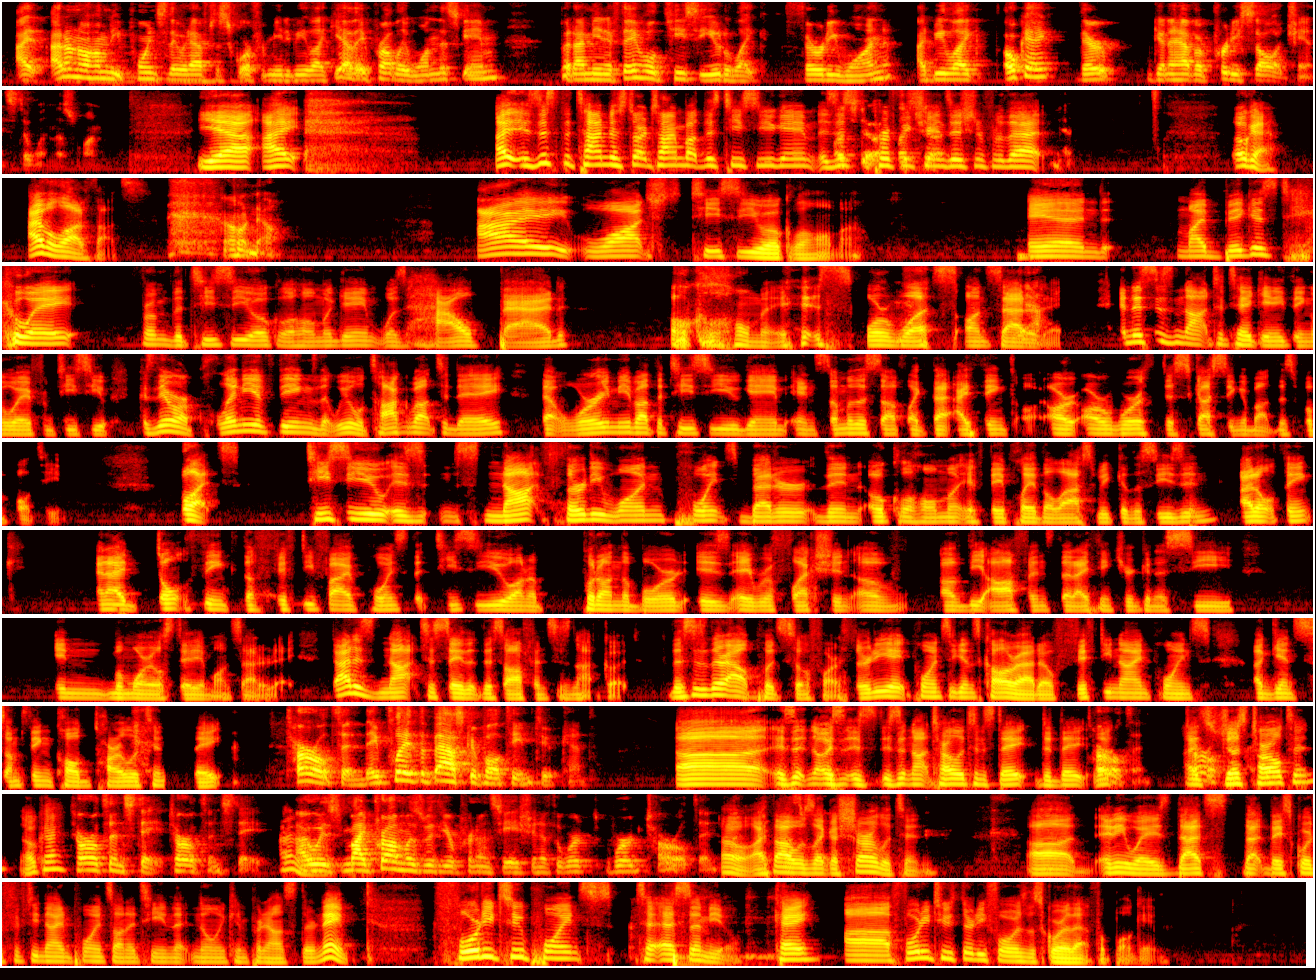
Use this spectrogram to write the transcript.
I, I don't know how many points they would have to score for me to be like, yeah, they probably won this game. But I mean, if they hold TCU to like 31, I'd be like, okay, they're going to have a pretty solid chance to win this one. Yeah, I I, is this the time to start talking about this TCU game? Is Let's this the perfect transition for that? Yeah. Okay. I have a lot of thoughts. oh, no. I watched TCU Oklahoma. And my biggest takeaway from the TCU Oklahoma game was how bad Oklahoma is or was on Saturday. And this is not to take anything away from TCU because there are plenty of things that we will talk about today that worry me about the TCU game and some of the stuff like that I think are are worth discussing about this football team. But TCU is not 31 points better than Oklahoma if they play the last week of the season. I don't think. And I don't think the 55 points that TCU on a put on the board is a reflection of of the offense that I think you're going to see in Memorial Stadium on Saturday. That is not to say that this offense is not good. This is their output so far 38 points against Colorado, 59 points against something called Tarleton State. Tarleton. They played the basketball team too, Kent. Uh, is it no? Is, is, is it not Tarleton State? Did they? Tarleton. Tarleton. It's just Tarleton. Okay. Tarleton State. Tarleton State. I, I, was my problem was with your pronunciation of the word word Tarleton. Oh, I thought it was like a charlatan. Uh, anyways, that's that they scored 59 points on a team that no one can pronounce their name. 42 points to SMU. Okay. Uh 42-34 was the score of that football game.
